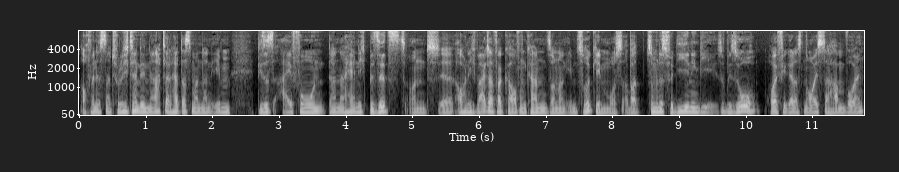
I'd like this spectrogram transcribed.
Auch wenn es natürlich dann den Nachteil hat, dass man dann eben dieses iPhone dann nachher nicht besitzt und äh, auch nicht weiterverkaufen kann, sondern eben zurückgeben muss. Aber zumindest für diejenigen, die sowieso häufiger das Neueste haben wollen,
